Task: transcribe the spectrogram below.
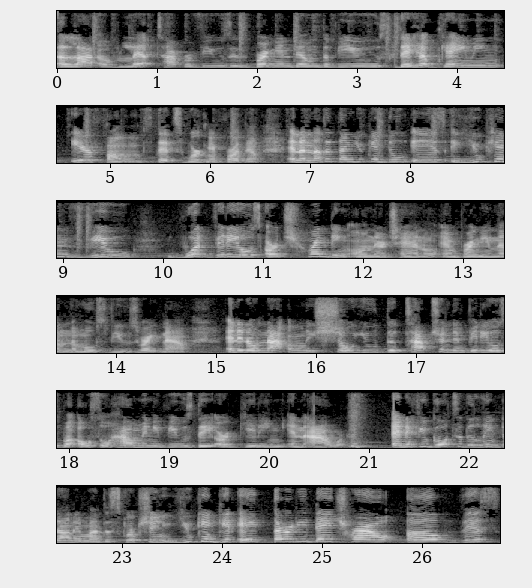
A lot of laptop reviews is bringing them the views. They have gaming earphones that's working for them. And another thing you can do is you can view what videos are trending on their channel and bringing them the most views right now and it'll not only show you the top trending videos but also how many views they are getting an hour And if you go to the link down in my description, you can get a 30 day trial of this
